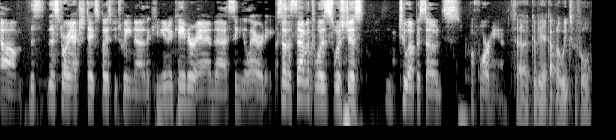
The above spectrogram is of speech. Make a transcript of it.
um, this this story actually takes place between uh, the Communicator and uh, Singularity. So the seventh was was just two episodes beforehand. So it could be a couple of weeks before.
